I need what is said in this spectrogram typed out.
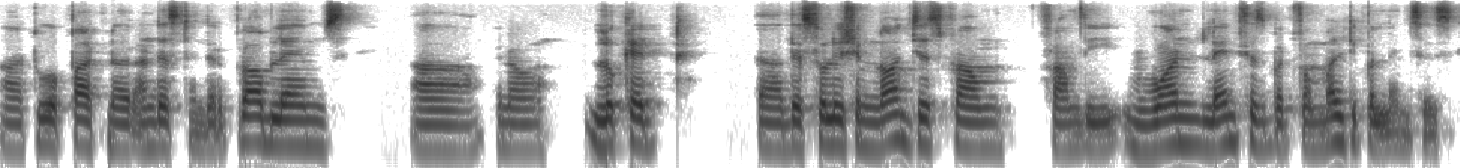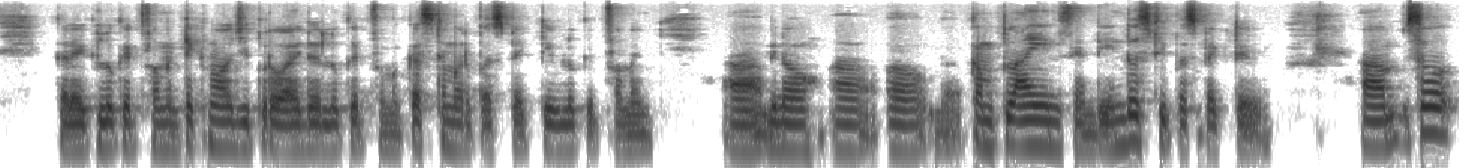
uh, to a partner, understand their problems, uh, you know, look at uh, the solution not just from from the one lenses but from multiple lenses. Correct. Look at from a technology provider. Look at from a customer perspective. Look at from an uh, you know uh, uh, compliance and the industry perspective. Um, so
